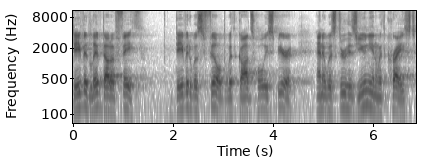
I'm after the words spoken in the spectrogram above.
David lived out of faith. David was filled with God's Holy Spirit, and it was through his union with Christ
